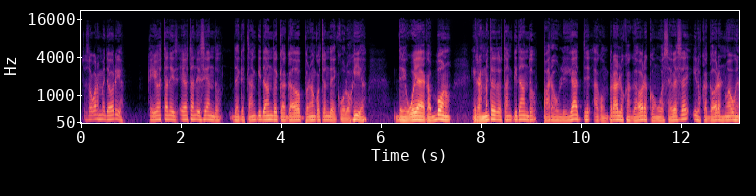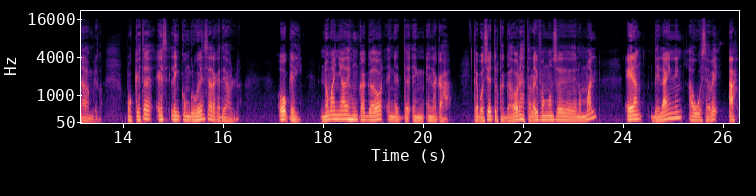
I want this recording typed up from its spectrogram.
¿Tú sabes mi teoría? Que ellos están, ellos están diciendo de que están quitando el cargador por una cuestión de ecología, de huella de carbono, y realmente te lo están quitando para obligarte a comprar los cargadores con USB-C y los cargadores nuevos inalámbricos. Porque esta es la incongruencia de la que te hablo. Ok, no me añades un cargador en, en, en la caja. Que por cierto, los cargadores hasta el iPhone 11 normal eran de Lightning a USB-A,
